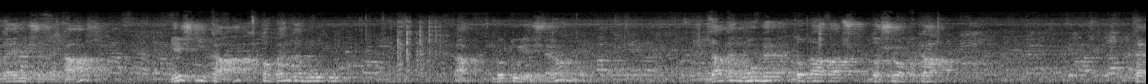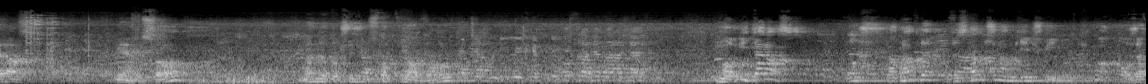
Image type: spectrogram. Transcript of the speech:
Wydaje mi się, że tak. Jeśli tak, to będę mógł... Tak, gotuje się. Zatem mogę dodawać do środka teraz mięso. Będę to czynił stopniowo. No i teraz już naprawdę wystarczy nam 5 minut, no może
